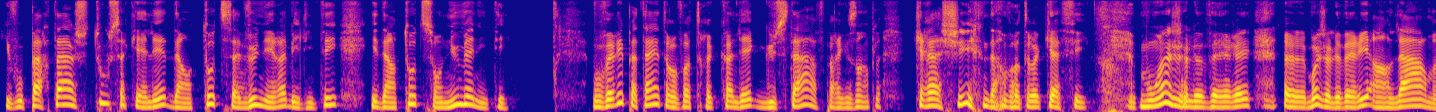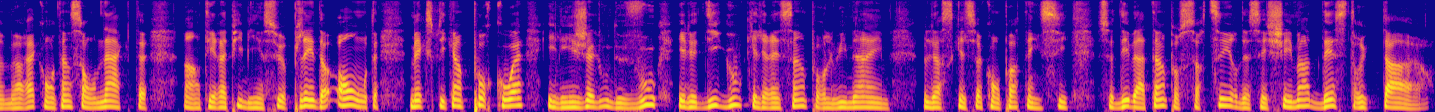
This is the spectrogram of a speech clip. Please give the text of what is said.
qui vous partage tout ce qu'elle est dans toute sa vulnérabilité et dans toute son humanité. Vous verrez peut-être votre collègue Gustave, par exemple, cracher dans votre café. Moi, je le verrai, euh, moi, je le verrai en larmes, me racontant son acte, en thérapie bien sûr, plein de honte, m'expliquant pourquoi il est jaloux de vous et le dégoût qu'il ressent pour lui-même lorsqu'il se comporte ainsi, se débattant pour sortir de ses schémas destructeurs.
